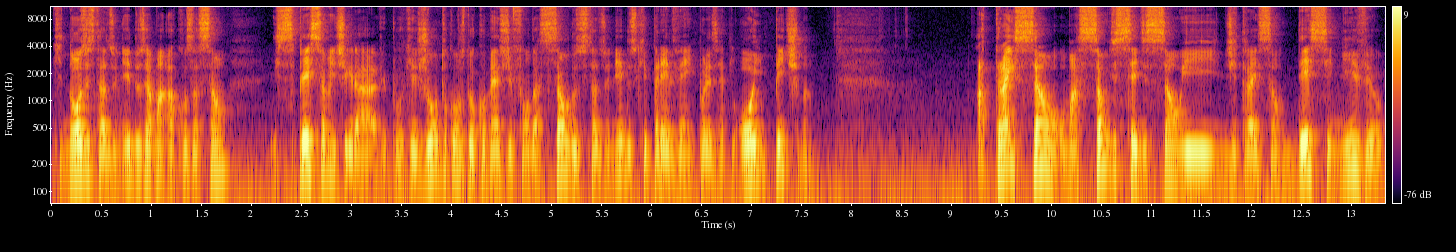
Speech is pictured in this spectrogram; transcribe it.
Que nos Estados Unidos é uma acusação especialmente grave, porque junto com os documentos de fundação dos Estados Unidos, que prevêem, por exemplo, o impeachment, a traição, uma ação de sedição e de traição desse nível,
